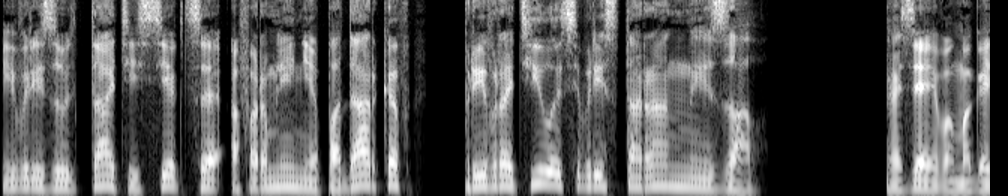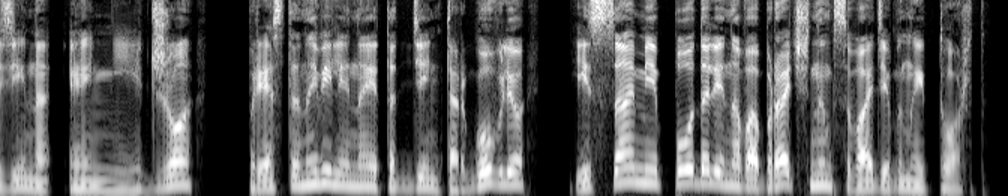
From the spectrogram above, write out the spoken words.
и в результате секция оформления подарков превратилась в ресторанный зал. Хозяева магазина Энни и Джо приостановили на этот день торговлю и сами подали новобрачным свадебный торт.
